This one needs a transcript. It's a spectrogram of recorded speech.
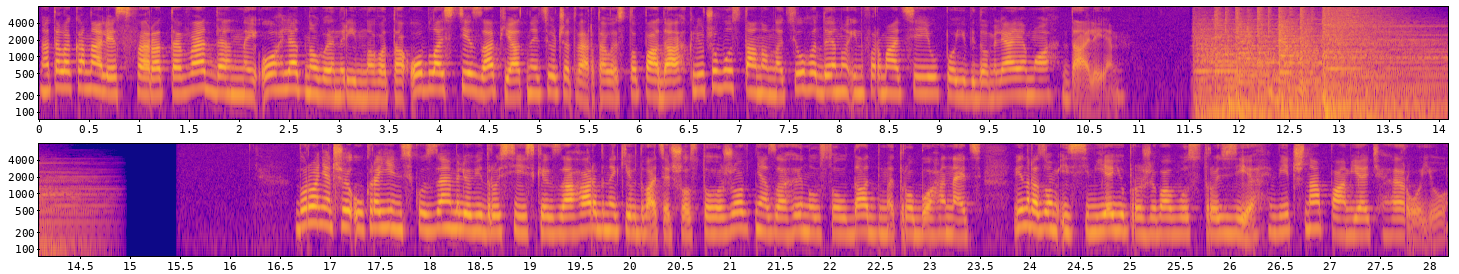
На телеканалі Сфера ТВ денний огляд новин Рівного та області за п'ятницю 4 листопада. Ключову станом на цю годину інформацію повідомляємо далі. Боронячи українську землю від російських загарбників, 26 жовтня загинув солдат Дмитро Боганець. Він разом із сім'єю проживав в Острозі. Вічна пам'ять герою.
